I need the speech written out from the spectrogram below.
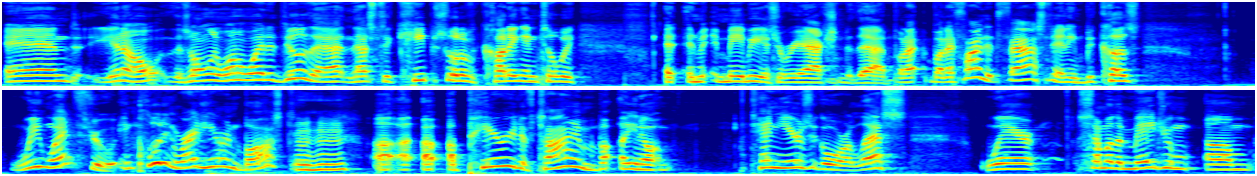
And you know, there's only one way to do that, and that's to keep sort of cutting until we. And, and maybe it's a reaction to that, but I, but I find it fascinating because we went through, including right here in Boston, mm-hmm. a, a, a period of time, you know, ten years ago or less, where some of the major um,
